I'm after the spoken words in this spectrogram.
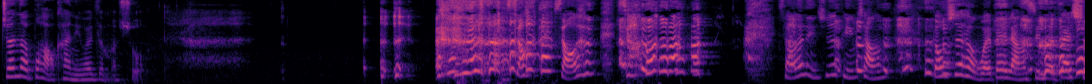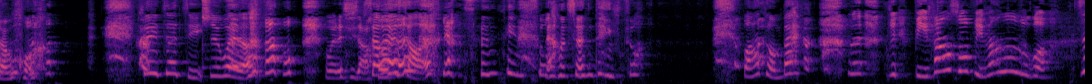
真的不好看，你会怎么说？小小小 小恩，你是不是平常都是很违背良心的在生活？所以这集是为了为了小小恩 量身定做，量身定做。我要怎么办？不是比比方说，比方说，如果这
